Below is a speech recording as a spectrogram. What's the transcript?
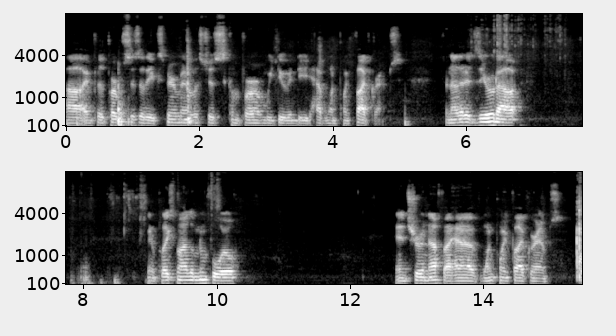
Uh, and for the purposes of the experiment, let's just confirm we do indeed have 1.5 grams. So now that it's zeroed out, I'm going to place my aluminum foil and sure enough, I have 1.5 grams. All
